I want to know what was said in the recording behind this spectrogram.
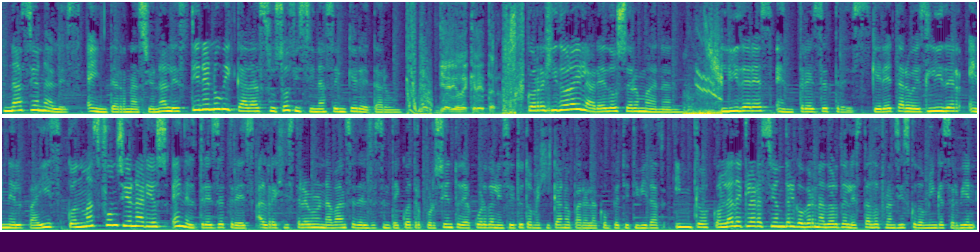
nacionales e internacionales tienen ubicadas sus oficinas en Querétaro. Diario de Querétaro. Corregidora y Laredo se hermanan. Líderes en 3 de 3. Querétaro es líder en el país con más funcionarios en el 3 de 3 al registrar un avance del 64% de acuerdo al Instituto Mexicano para la Competitividad IMCO con la declaración del gobernador del estado Francisco Domínguez Servién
